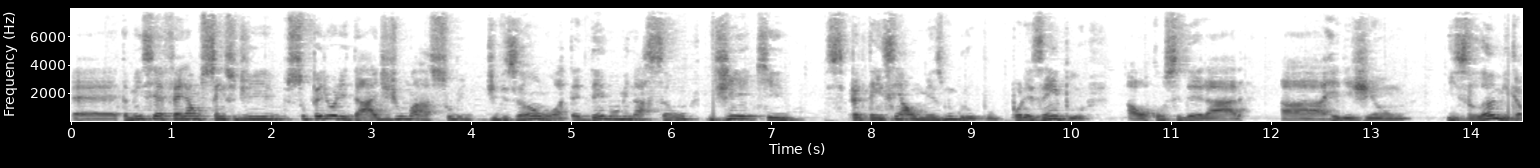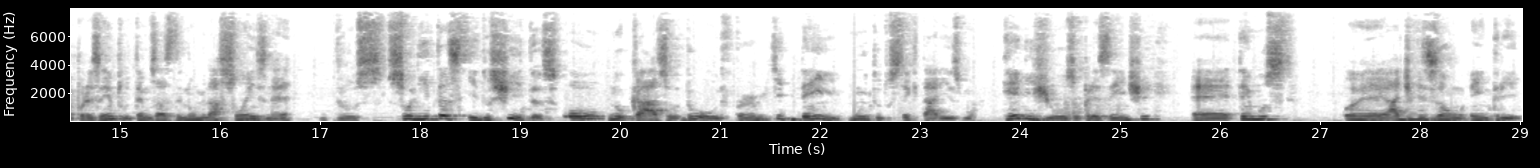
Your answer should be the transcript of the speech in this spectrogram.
É, também se refere a um senso de superioridade de uma subdivisão ou até denominação de que pertencem ao mesmo grupo. Por exemplo, ao considerar a religião islâmica, por exemplo, temos as denominações né, dos sunitas e dos xiitas, ou no caso do Old Firm, que tem muito do sectarismo religioso presente, é, temos é, a divisão entre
